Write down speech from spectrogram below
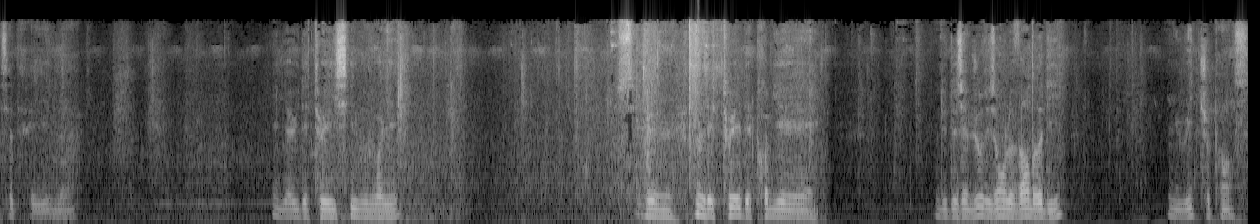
C'est terrible. Il y a eu des tués ici, vous le voyez. Les tués des premiers du deuxième jour, disons le vendredi. 8, je pense.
